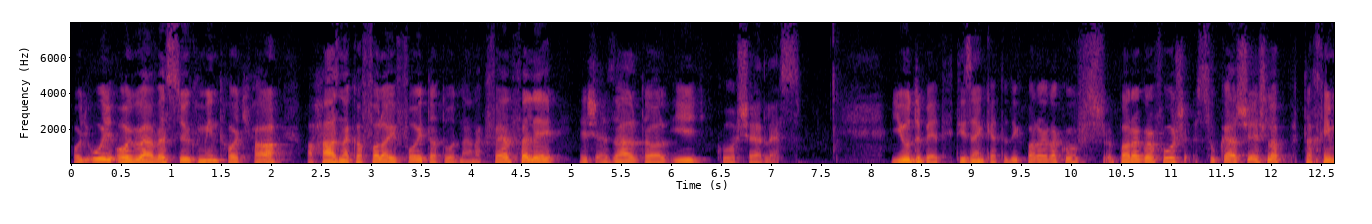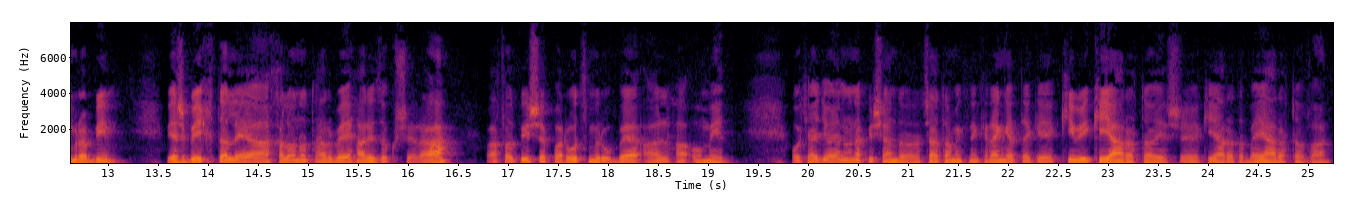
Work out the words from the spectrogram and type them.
hogy úgy, olybá veszük, minthogyha a háznak a falai folytatódnának felfelé, és ezáltal így kóser lesz. Judbet, 12. paragrafus, paragrafus szukás és lap tachim rabim. ויש בכתליה חלונות הרבה הרי זו כשרה, ואף על פי שפרוץ מרובה על העומד hogyha egy olyan ünnepi sándorcsát, amiknek rengeteg kijárata és kijárata, bejárata van,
